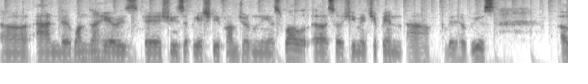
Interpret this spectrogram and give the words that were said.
uh, and uh, Vandana here is uh, she's a PhD from Germany as well, uh, so she may chip in uh, with her views. Uh,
